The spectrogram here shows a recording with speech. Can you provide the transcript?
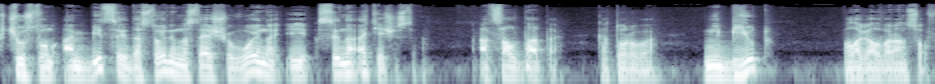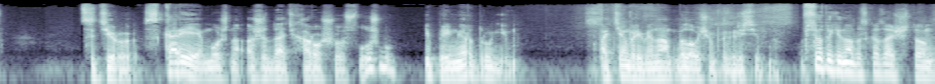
к чувствам амбиции, достойным настоящего воина и сына Отечества. От солдата, которого не бьют, полагал Воронцов, цитирую, «скорее можно ожидать хорошую службу и пример другим» по тем временам было очень прогрессивно. Все-таки надо сказать, что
